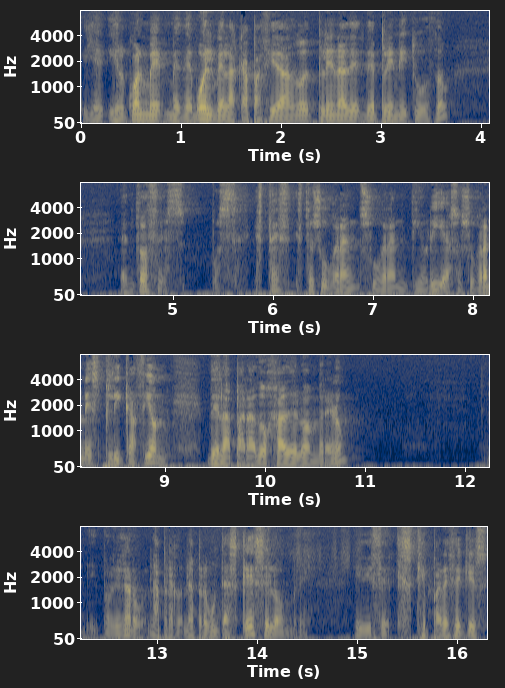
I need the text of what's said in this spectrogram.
y el cual me, devuelve la capacidad plena de, plenitud, ¿no? Entonces, pues esta es, es su gran, su gran teoría, su gran explicación de la paradoja del hombre, ¿no? Porque claro, la, pregunta es, ¿qué es el hombre? Y dice, es que parece que es,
